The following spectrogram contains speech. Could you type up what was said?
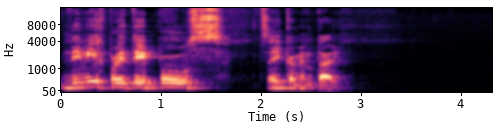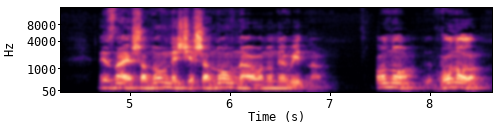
не міг пройти повз цей коментар. Не знаю, шановне чи шановна, воно не видно. Оно, воно,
